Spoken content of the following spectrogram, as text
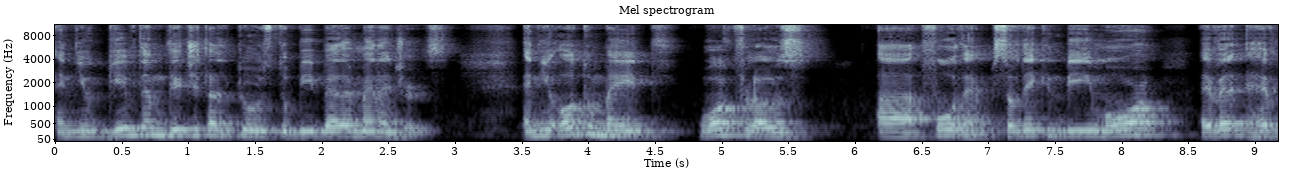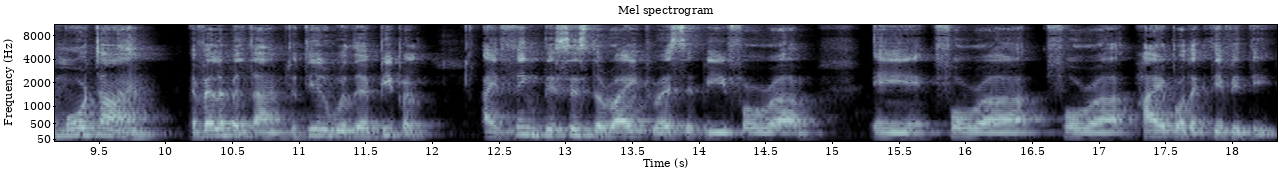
and you give them digital tools to be better managers, and you automate workflows uh, for them, so they can be more have more time, available time to deal with their people I think this is the right recipe for um, for uh, for uh, high productivity.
